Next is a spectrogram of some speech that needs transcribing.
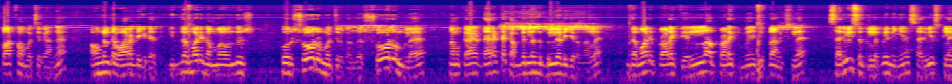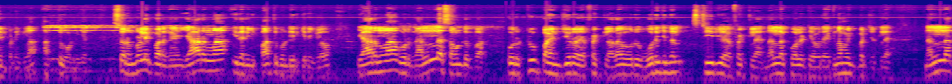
பிளாட்ஃபார்ம் வச்சுருக்காங்க. அவங்கள்ட்ட வாரண்டி கிடையாது. இந்த மாதிரி நம்ம வந்து ஒரு ஷோரூம் வச்சுருக்கோம். இந்த ஷோரூமில் நம்ம டைரக்டா கம்பெனில இருந்து பில் அடிக்கிறதுனால இந்த மாதிரி ப்ராடக்ட் எல்லா ப்ராடக்ட்டுமே ஜிப்லானிக்ஸில் சர்வீஸ் சென்டரில் போய் நீங்கள் சர்வீஸ் கிளைம் பண்ணிக்கலாம். அத்து கொண்டீங்க ஸோ நம்மளே பாருங்க யாரெல்லாம் இதை நீங்கள் பார்த்து கொண்டிருக்கிறீங்களோ யாரெல்லாம் ஒரு நல்ல சவுண்டு பார் ஒரு டூ பாயிண்ட் ஜீரோ எஃபெக்டில் அதாவது ஒரு ஒரிஜினல் ஸ்டீரியோ எஃபெக்டில் நல்ல குவாலிட்டி ஒரு எக்கனாமிக் பட்ஜெட்டில் நல்ல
